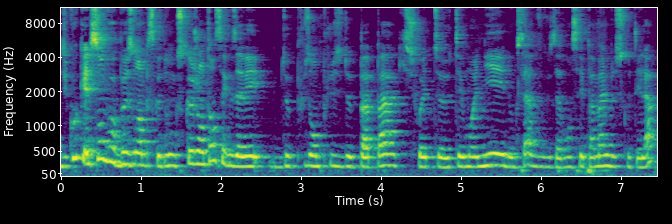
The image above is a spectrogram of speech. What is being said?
du coup, quels sont vos besoins? Parce que donc, ce que j'entends, c'est que vous avez de plus en plus de papas qui souhaitent témoigner, donc ça, vous avancez pas mal de ce côté-là.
